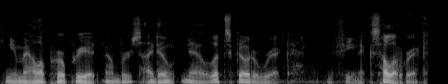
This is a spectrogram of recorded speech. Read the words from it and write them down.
Can you malappropriate numbers? I don't know. Let's go to Rick in Phoenix. Hello, Rick.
